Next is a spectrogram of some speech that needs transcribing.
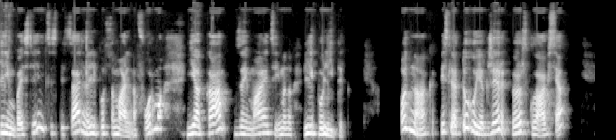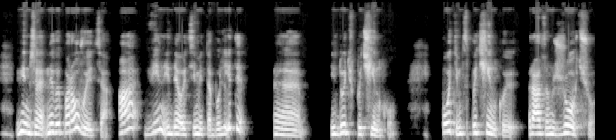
by – це спеціальна ліпосомальна форма, яка займається іменно ліполітик. Однак, після того, як жир розклався, він же не випаровується, а він іде, оці метаболіти е, йдуть в печінку. Потім з печінкою разом з жовчу,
